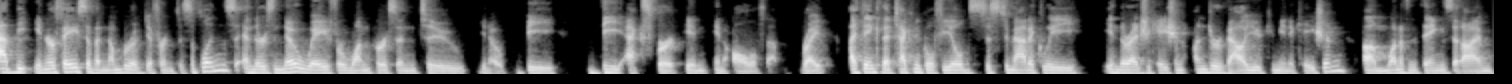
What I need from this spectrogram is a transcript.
at the interface of a number of different disciplines and there's no way for one person to you know be the expert in in all of them right i think that technical fields systematically in their education undervalue communication um, one of the things that i'm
